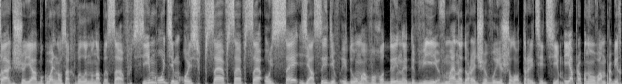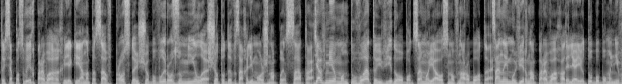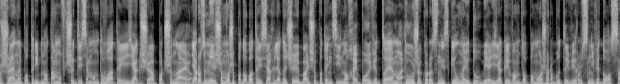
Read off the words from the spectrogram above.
так, що я буквально за хвилину написав 7, потім ось все, все, все, ось це. Я сидів і думав години дві. В мене, до речі, вийшло 37. І я пропоную вам пробігтися по своїх перевагах, які я написав, просто щоб ви розуміли, що туди взагалі можна писати. Я вмію монтувати відео, бо це моя основна робота. Це неймовірна перевага для Ютубу, бо мені вже не потрібно там вчитися монтувати, якщо я починаю. Я розумію, що може подобатися глядачі, бачу потенційно хайпові теми. Дуже корисний скіл на Ютубі, який вам допоможе робити вірусні відоси.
